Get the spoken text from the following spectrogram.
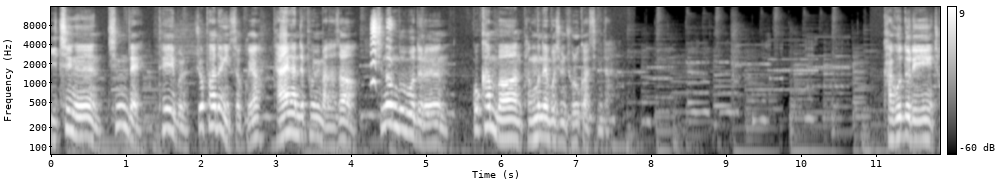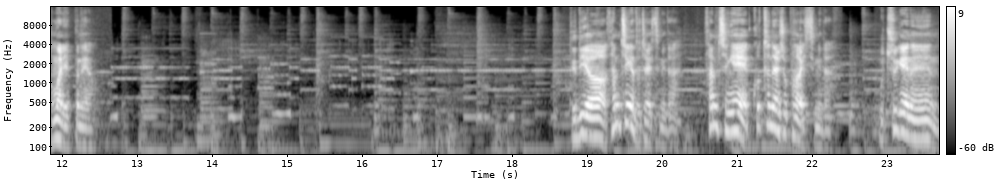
2층은 침대, 테이블, 소파 등이 있었고요. 다양한 제품이 많아서 신혼부부들은 꼭 한번 방문해 보시면 좋을 것 같습니다. 가구들이 정말 예쁘네요. 드디어 3층에 도착했습니다. 3층에 코트넬 소파가 있습니다. 우측에는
